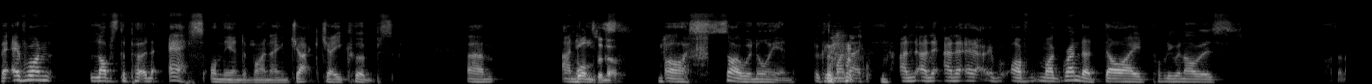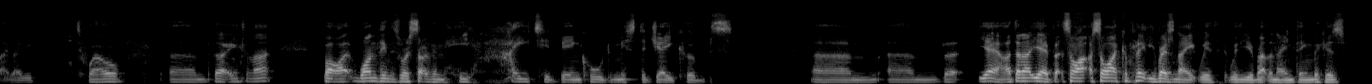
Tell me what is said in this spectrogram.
but everyone loves to put an S on the end of my name, Jack Jacobs. Um, and One's it's- enough. Oh, so annoying because my name and and and uh, I've, my granddad died probably when I was I don't know maybe 12, um, 13, something like that. But I, one thing that's always stuck with him, he hated being called Mr. Jacobs. Um, um, but yeah, I don't know. Yeah, but so I, so I completely resonate with with you about the name thing because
